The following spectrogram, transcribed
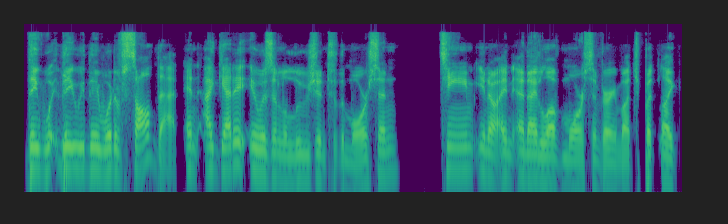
they would they they would have solved that. And I get it; it was an allusion to the Morrison team, you know, and and I love Morrison very much, but like.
